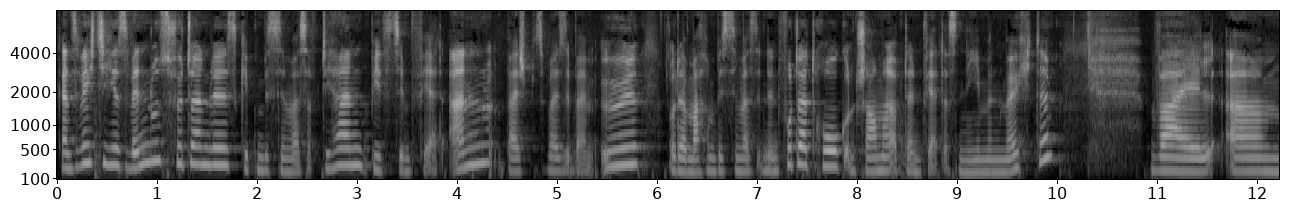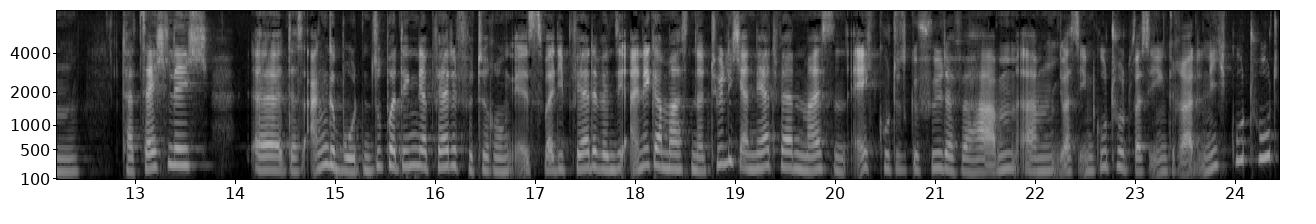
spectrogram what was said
Ganz wichtig ist, wenn du es füttern willst, gib ein bisschen was auf die Hand, biet's dem Pferd an, beispielsweise beim Öl oder mach ein bisschen was in den Futtertrog und schau mal, ob dein Pferd das nehmen möchte, weil ähm, tatsächlich äh, das Angebot ein super Ding der Pferdefütterung ist, weil die Pferde, wenn sie einigermaßen natürlich ernährt werden, meistens ein echt gutes Gefühl dafür haben, ähm, was ihnen gut tut, was ihnen gerade nicht gut tut.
